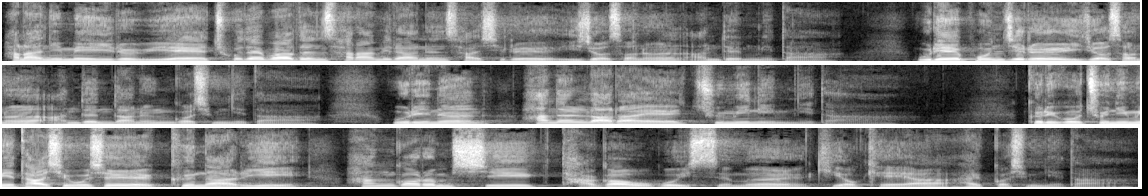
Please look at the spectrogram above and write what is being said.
하나님의 일을 위해 초대받은 사람이라는 사실을 잊어서는 안 됩니다. 우리의 본질을 잊어서는 안 된다는 것입니다. 우리는 하늘나라의 주민입니다. 그리고 주님이 다시 오실 그 날이 한 걸음씩 다가오고 있음을 기억해야 할 것입니다.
